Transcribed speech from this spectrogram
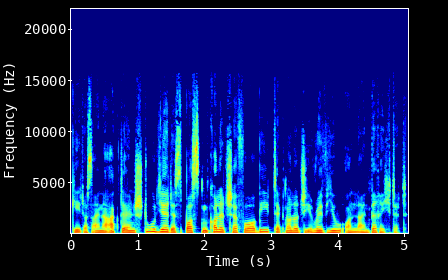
geht aus einer aktuellen Studie des Boston College hervor, wie Technology Review online berichtet.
